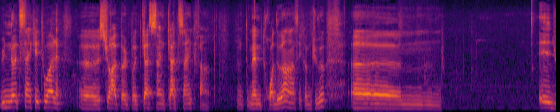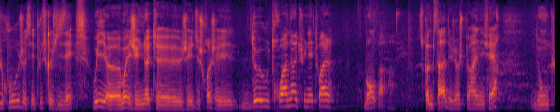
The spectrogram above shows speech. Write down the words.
une note 5 étoiles euh, sur Apple Podcast, 5, 4, 5, enfin, même 3, 2, 1, c'est comme tu veux. Euh, et du coup, je sais plus ce que je disais. Oui, euh, ouais, j'ai une note, je crois j'ai deux ou trois notes, une étoile. Bon, bah, c'est comme ça, déjà, je peux rien y faire. Donc,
